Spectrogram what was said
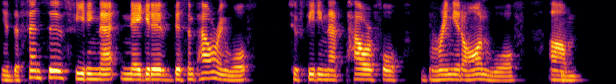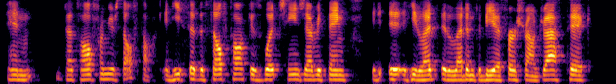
you know, defensive, feeding that negative, disempowering wolf to feeding that powerful, bring it on wolf. Um, and that's all from your self-talk. And he said the self-talk is what changed everything. It, it, he led it led him to be a first-round draft pick,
